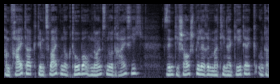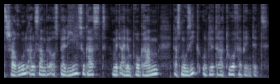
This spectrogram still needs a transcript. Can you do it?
Am Freitag, dem 2. Oktober um 19.30 Uhr sind die Schauspielerin Martina Gedeck und das Scharun Ensemble aus Berlin zu Gast mit einem Programm, das Musik und Literatur verbindet.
